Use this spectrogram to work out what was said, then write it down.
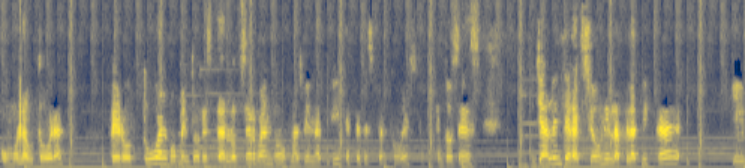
como la autora, pero tú al momento de estarlo observando, más bien a ti que te despertó esto. Entonces, ya la interacción y la plática y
